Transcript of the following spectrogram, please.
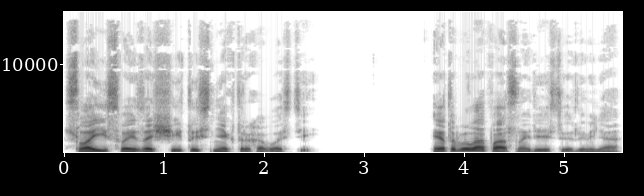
слои своей защиты с некоторых областей. Это было опасное действие для меня,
